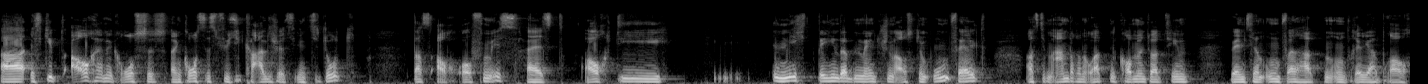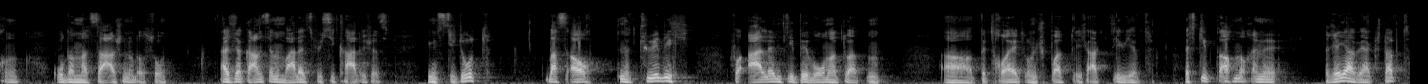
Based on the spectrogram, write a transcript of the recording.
Äh, es gibt auch großes, ein großes physikalisches Institut, das auch offen ist, heißt auch die nicht behinderten Menschen aus dem Umfeld, aus den anderen Orten kommen dorthin, wenn sie einen Unfall hatten und Reha brauchen oder Massagen oder so. Also ein ganz normales physikalisches Institut, was auch natürlich vor allem die Bewohner dort äh, betreut und sportlich aktiviert. Es gibt auch noch eine Reha-Werkstatt.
